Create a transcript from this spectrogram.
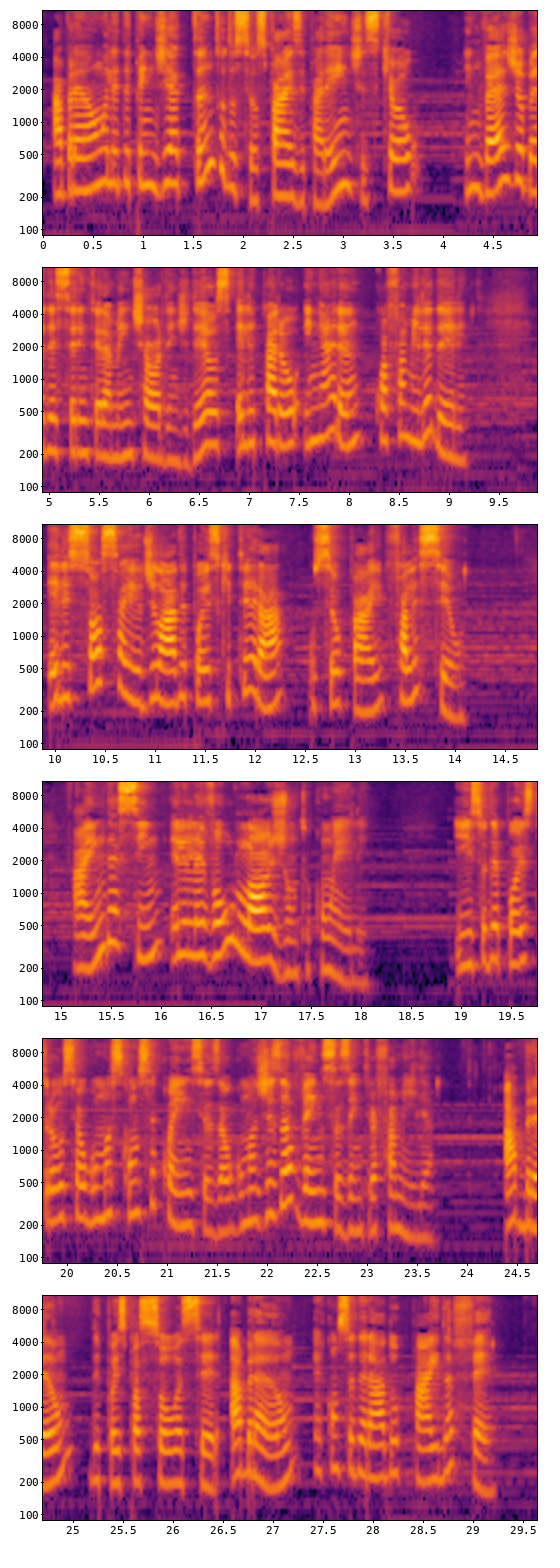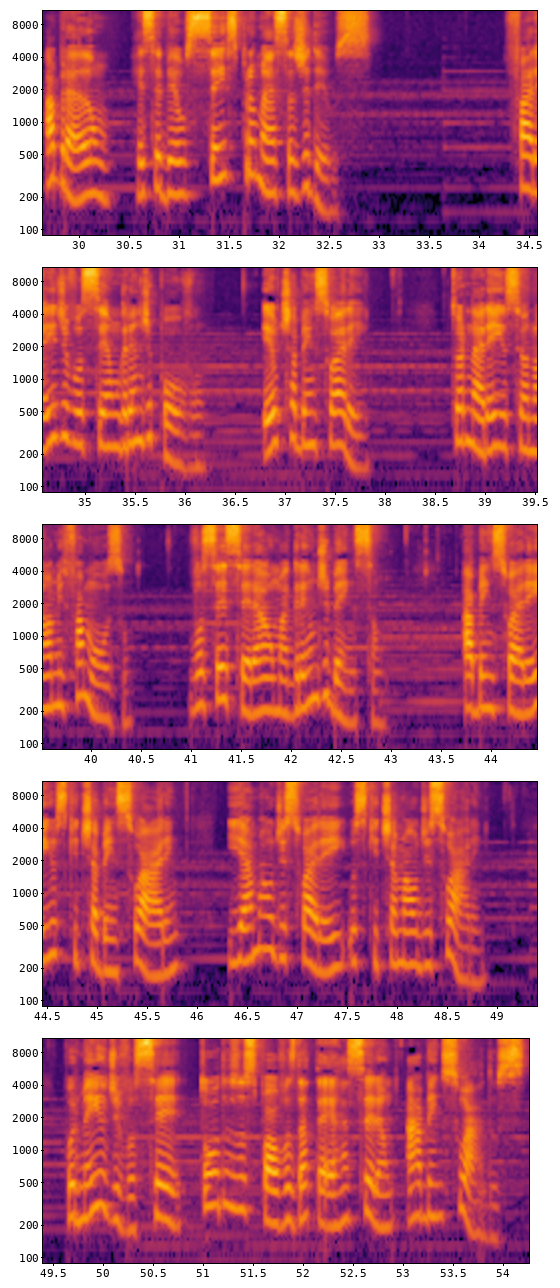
Abraão ele dependia tanto dos seus pais e parentes que, ao invés de obedecer inteiramente à ordem de Deus, ele parou em Arã com a família dele. Ele só saiu de lá depois que Terá, o seu pai, faleceu. Ainda assim, ele levou Ló junto com ele. Isso depois trouxe algumas consequências, algumas desavenças entre a família. Abrão, depois passou a ser Abraão, é considerado o pai da fé. Abraão recebeu seis promessas de Deus. Farei de você um grande povo. Eu te abençoarei. Tornarei o seu nome famoso. Você será uma grande bênção. Abençoarei os que te abençoarem e amaldiçoarei os que te amaldiçoarem. Por meio de você, todos os povos da terra serão abençoados.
